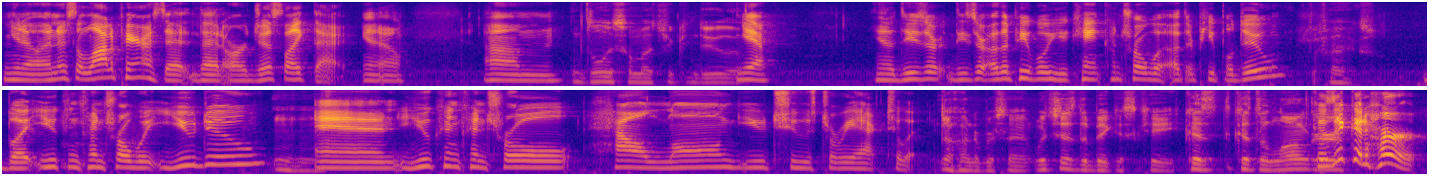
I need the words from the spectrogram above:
you know and there's a lot of parents that that are just like that you know um There's only so much you can do though. yeah You know, these are these are other people. You can't control what other people do, Facts. But you can control what you do, and you can control how long you choose to react to it. A hundred percent, which is the biggest key, because because the longer, Because it could hurt.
